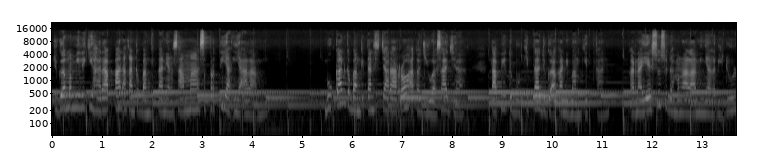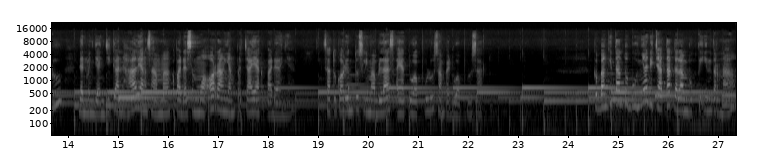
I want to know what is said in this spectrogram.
juga memiliki harapan akan kebangkitan yang sama seperti yang ia alami. Bukan kebangkitan secara roh atau jiwa saja, tapi tubuh kita juga akan dibangkitkan, karena Yesus sudah mengalaminya lebih dulu dan menjanjikan hal yang sama kepada semua orang yang percaya kepadanya. 1 Korintus 15 ayat 20 sampai 21. Kebangkitan tubuhnya dicatat dalam bukti internal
